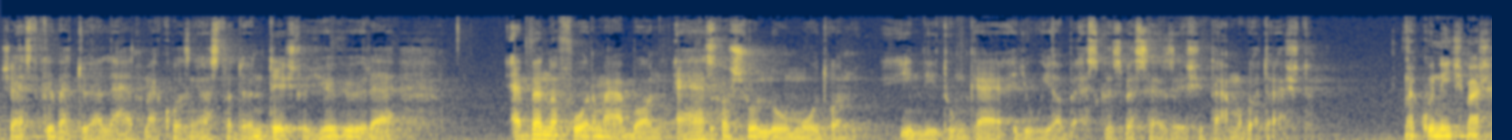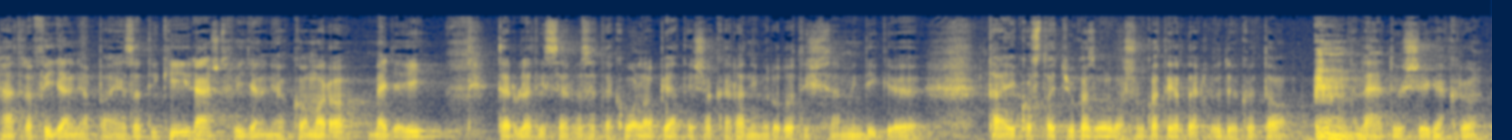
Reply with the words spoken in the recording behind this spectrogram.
és ezt követően lehet meghozni azt a döntést, hogy jövőre ebben a formában, ehhez hasonló módon indítunk-e egy újabb eszközbeszerzési támogatást. Akkor nincs más hátra figyelni a pályázati kiírást, figyelni a Kamara megyei területi szervezetek honlapját, és akár a Nimrodot is, hiszen mindig tájékoztatjuk az olvasókat, érdeklődőket a lehetőségekről.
